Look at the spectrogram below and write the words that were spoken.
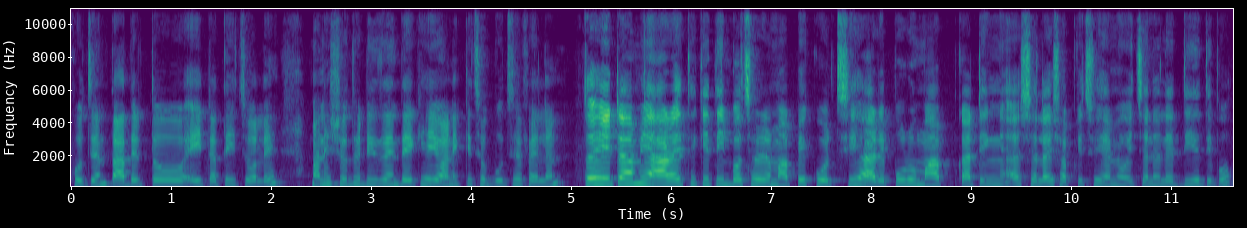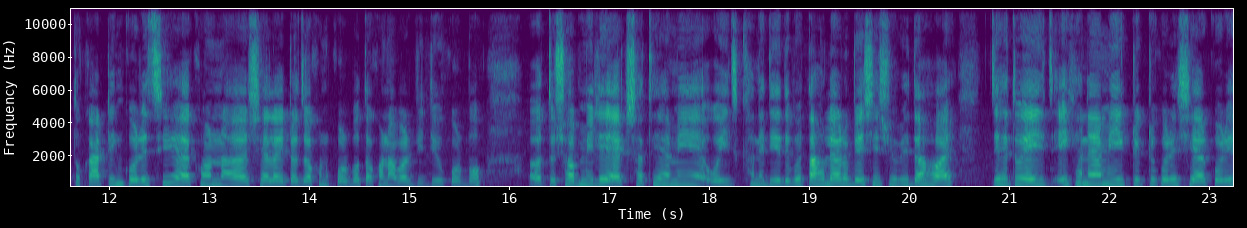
খোঁজেন, তাদের তো এইটাতেই চলে। মানে শুধু ডিজাইন দেখেই অনেক কিছু বুঝে ফেলেন। তো এটা আমি আড়াই থেকে তিন বছরের মাপে করছি, আর পুরো মাপ কাটিং সেলাই সব কিছুই আমি ওই চ্যানেলে দিয়ে দিব। তো কাটিং করেছি, এখন সেলাইটা যখন করব, তখন আবার ভিডিও করব। তো সব মিলে একসাথে আমি ওইখানে দিয়ে দেবো। তাহলে আরও বেশি সুবিধা হয়। যেহেতু এই, এইখানে আমি একটু একটু করে শেয়ার করি,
